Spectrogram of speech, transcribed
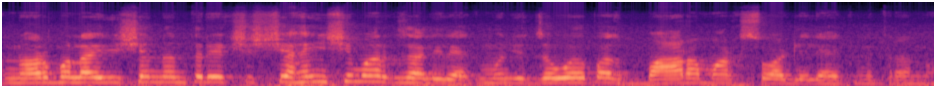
नॉर्मलायझेशन नंतर एकशे शहाऐंशी मार्क्स झालेले आहेत. म्हणजे जवळपास बारा मार्क्स वाढलेले आहेत मित्रांनो.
